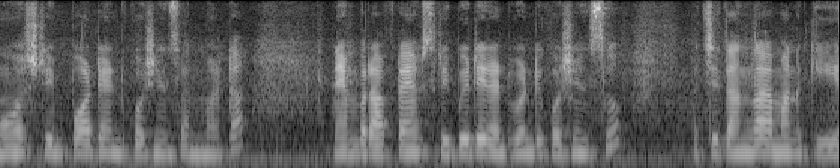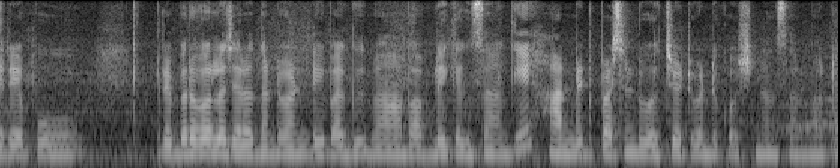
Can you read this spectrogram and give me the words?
మోస్ట్ ఇంపార్టెంట్ క్వశ్చన్స్ అనమాట నెంబర్ ఆఫ్ టైమ్స్ రిపీట్ అయినటువంటి క్వశ్చన్స్ ఖచ్చితంగా మనకి రేపు ఫిబ్రవరిలో జరుగుతున్నటువంటి పబ్లిక్ ఎగ్జామ్కి హండ్రెడ్ పర్సెంట్ వచ్చేటువంటి క్వశ్చన్స్ అనమాట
